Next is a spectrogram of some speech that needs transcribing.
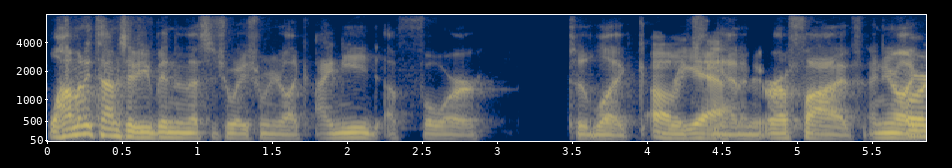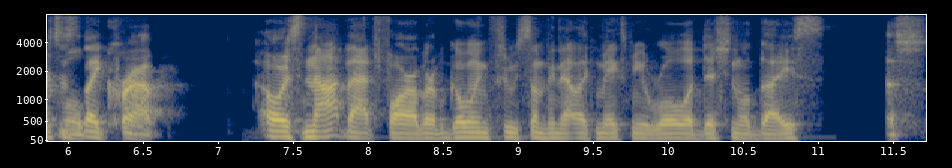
Well, how many times have you been in that situation where you're like, I need a four to like oh yeah enemy or a five, and you're like, or it's just well, like crap. Oh, it's not that far, but I'm going through something that like makes me roll additional dice. Yes.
